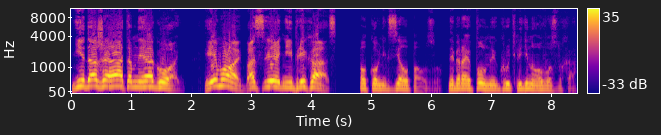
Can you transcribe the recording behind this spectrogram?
ни даже атомный огонь. И мой последний приказ!» Полковник сделал паузу, набирая полную грудь ледяного воздуха.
